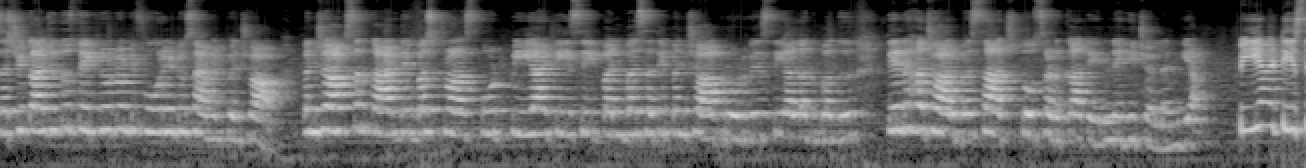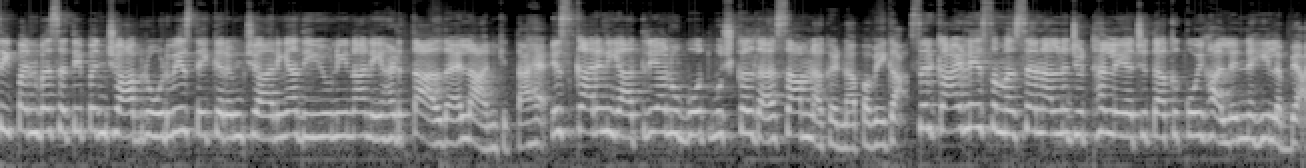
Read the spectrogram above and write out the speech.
ਸਤਿ ਸ਼੍ਰੀ ਅਕਾਲ ਜੀ, ਤੁਸੀਂ ਦੇਖ ਰਹੇ ਹੋ 24/7 ਪੰਜਾਬ। ਪੰਜਾਬ ਸਰਕਾਰ ਦੇ ਬੱਸ ਟਰਾਂਸਪੋਰਟ ਪੀਆਰਟੀਸੀ ਪਨਬਸ ਅਤੇ ਪੰਜਾਬ ਰੋਡਵੇਜ਼ ਦੀਆਂ ਲਗਭਗ 3000 ਬੱਸਾਂ ਅੱਜ ਤੋਂ ਸੜਕਾਂ ਤੇ ਨਹੀਂ ਚੱਲਣਗੀਆਂ। ਪੀਆਰਟੀਸੀ ਪਨਬਸ ਅਤੇ ਪੰਜਾਬ ਰੋਡਵੇਜ਼ ਦੇ ਕਰਮਚਾਰੀਆਂ ਦੀ ਯੂਨੀਅਨਾਂ ਨੇ ਹੜਤਾਲ ਦਾ ਐਲਾਨ ਕੀਤਾ ਹੈ। ਇਸ ਕਾਰਨ ਯਾਤਰੀਆਂ ਨੂੰ ਬਹੁਤ ਮੁਸ਼ਕਲ ਦਾ ਸਾਹਮਣਾ ਕਰਨਾ ਪਵੇਗਾ। ਸਰਕਾਰ ਨੇ ਇਸ ਸਮੱਸਿਆ ਨਾਲ ਨਜਿੱਠਣ ਲਈ ਅਜੇ ਤੱਕ ਕੋਈ ਹੱਲ ਨਹੀਂ ਲੱਭਿਆ।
